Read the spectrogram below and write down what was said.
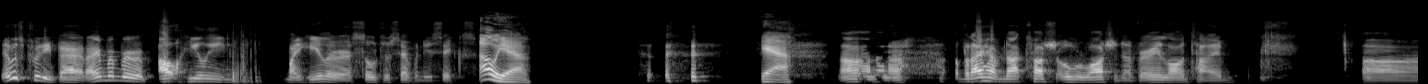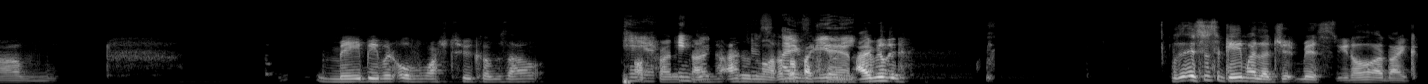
It was pretty bad. I remember out healing my healer as Soldier 76. Oh yeah. yeah. Uh, but I have not touched Overwatch in a very long time. Um, maybe when Overwatch 2 comes out, I'll try to in I don't know. I don't I know if I can. I really. It's just a game I legit miss, you know. And like,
